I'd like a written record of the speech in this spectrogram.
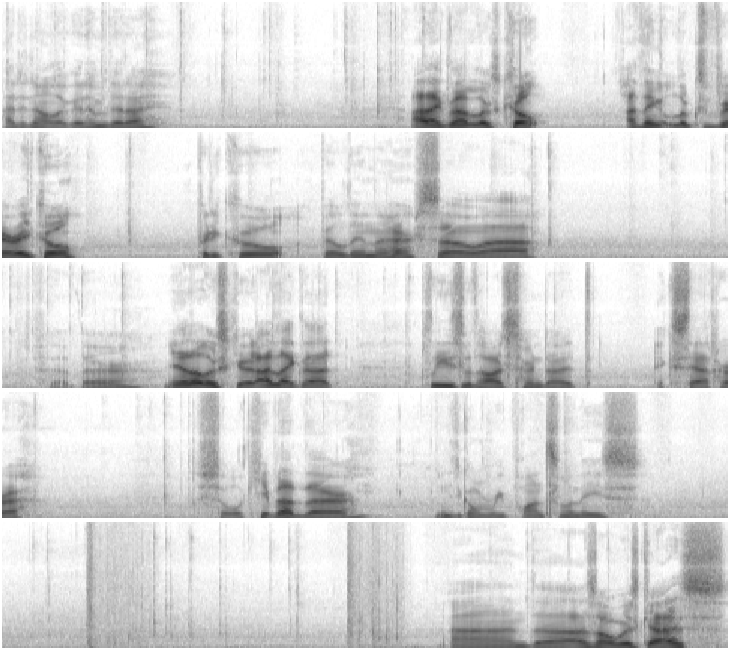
I did not look at him, did I? I like that, looks cool. I think it looks very cool. Pretty cool building there, so uh, put that there. Yeah, that looks good, I like that. Pleased with how it's turned out, etc. So we'll keep that there. Need to go and replant some of these. And uh, as always, guys,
